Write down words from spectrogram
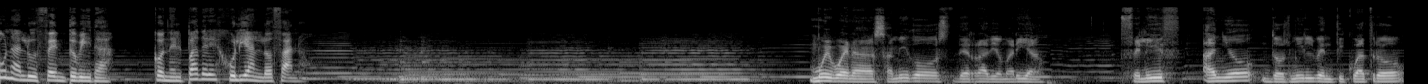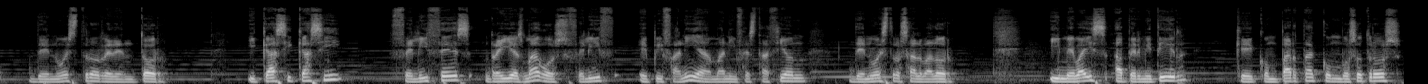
Una luz en tu vida con el Padre Julián Lozano. Muy buenas amigos de Radio María. Feliz año 2024 de nuestro Redentor. Y casi, casi felices Reyes Magos, feliz Epifanía, manifestación de nuestro Salvador. Y me vais a permitir que comparta con vosotros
